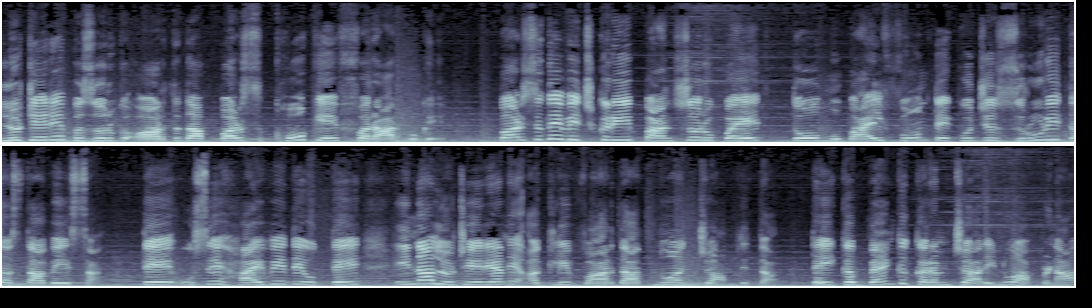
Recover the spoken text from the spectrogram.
ਲੁਟੇਰੇ ਬਜ਼ੁਰਗ ਔਰਤ ਦਾ ਪਰਸ ਖੋਹ ਕੇ ਫਰਾਰ ਹੋ ਗਏ। ਪਰਸ ਦੇ ਵਿੱਚ ਕਰੀਬ 500 ਰੁਪਏ, ਦੋ ਮੋਬਾਈਲ ਫੋਨ ਤੇ ਕੁਝ ਜ਼ਰੂਰੀ ਦਸਤਾਵੇਜ਼ ਸਨ ਤੇ ਉਸੇ ਹਾਈਵੇ ਦੇ ਉੱਤੇ ਇਨ੍ਹਾਂ ਲੁਟੇਰਿਆਂ ਨੇ ਅਗਲੀ ਵਾਰਦਾਤ ਨੂੰ ਅੰਜਾਮ ਦਿੱਤਾ। ਤੇ ਇੱਕ ਬੈਂਕ ਕਰਮਚਾਰੀ ਨੂੰ ਆਪਣਾ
